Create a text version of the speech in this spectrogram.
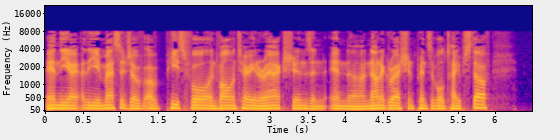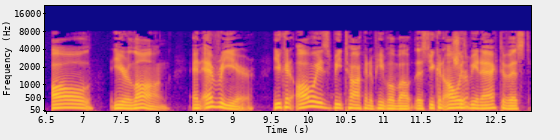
and the uh, the message of, of peaceful and voluntary interactions and and uh, non aggression principle type stuff all year long and every year. You can always be talking to people about this. You can always Sure. be an activist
